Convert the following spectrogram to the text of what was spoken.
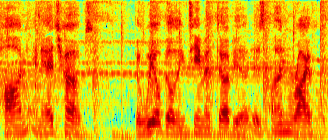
Haan, and Edge hubs, the wheel building team at W is unrivaled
